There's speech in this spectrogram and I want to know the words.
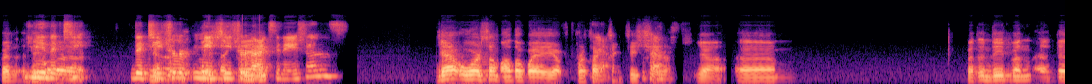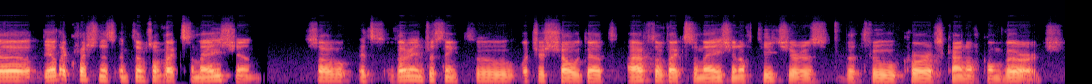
But You mean the, te the teacher, you mean teacher vaccinations? Yeah, or some other way of protecting teachers. Yeah. Um, but indeed, when uh, the the other question is in terms of vaccination. So it's very interesting to what you showed that after vaccination of teachers, the two curves kind of converge.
